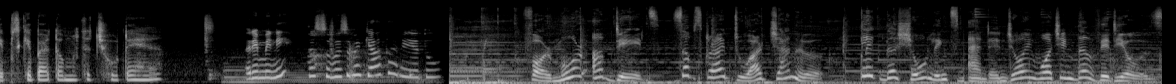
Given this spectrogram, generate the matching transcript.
एप्स के पैर तो मुझसे छोटे हैं। अरे मिनी तो सुबह सुबह क्या कर रही है तू? For more update subscribe to our channel click the show links and enjoy watching the videos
